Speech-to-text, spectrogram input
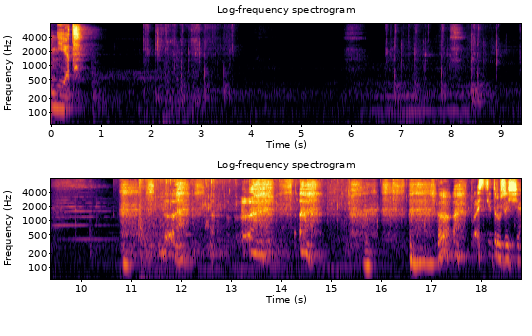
Нет. Прости, дружище.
